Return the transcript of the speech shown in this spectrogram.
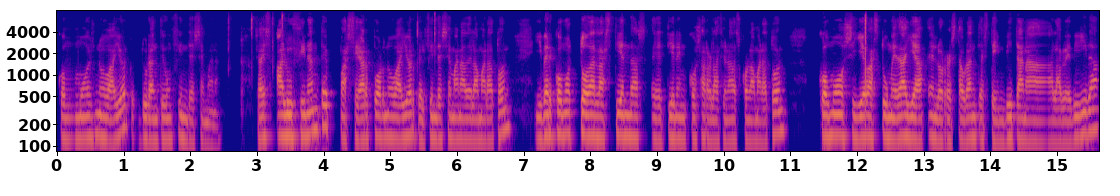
como es Nueva York durante un fin de semana. O sea, es alucinante pasear por Nueva York el fin de semana de la maratón y ver cómo todas las tiendas eh, tienen cosas relacionadas con la maratón, cómo si llevas tu medalla en los restaurantes te invitan a la bebida,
